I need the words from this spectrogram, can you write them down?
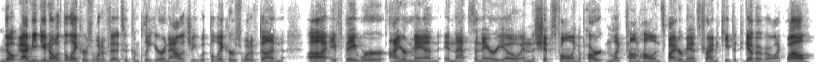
No, I mean, you know what the Lakers would have to complete your analogy. What the Lakers would have done uh, if they were Iron Man in that scenario, and the ship's falling apart, and like Tom Holland, Spider Man's trying to keep it together. They're like, well,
